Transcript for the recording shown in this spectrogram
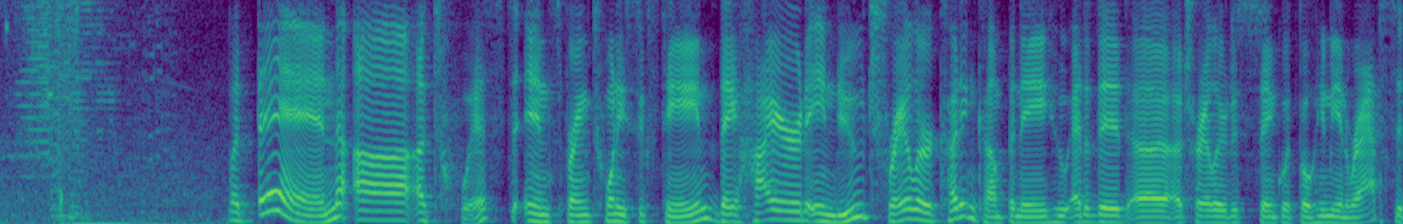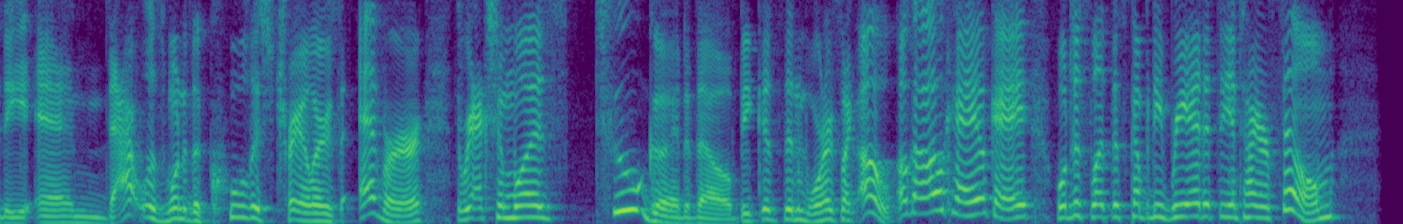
But then, uh, a twist in spring 2016, they hired a new trailer cutting company who edited uh, a trailer to sync with Bohemian Rhapsody, and that was one of the coolest trailers ever. The reaction was too good though, because then Warner's like, oh, okay, okay, okay, we'll just let this company re-edit the entire film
